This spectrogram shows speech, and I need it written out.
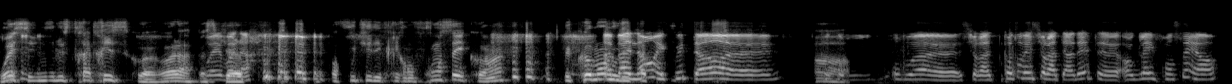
Ouais, c'est une illustratrice, quoi. Voilà, parce ouais, que voilà. pas foutu d'écrire en français, quoi. Hein. Mais comment ah nous bah non, écoute, hein, euh, Ah, quand, on, on voit euh, sur, quand on est sur internet, anglais et français, hein.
